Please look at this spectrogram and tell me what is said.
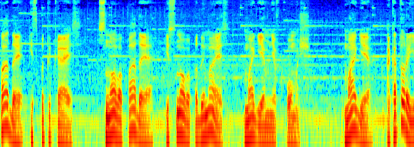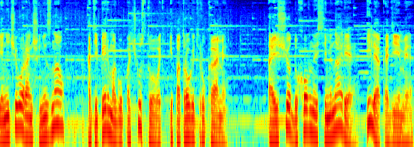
падая и спотыкаясь. Снова падая и снова подымаясь, магия мне в помощь. Магия, о которой я ничего раньше не знал, а теперь могу почувствовать и потрогать руками. А еще духовная семинария или академия.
